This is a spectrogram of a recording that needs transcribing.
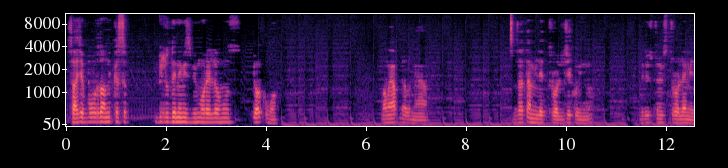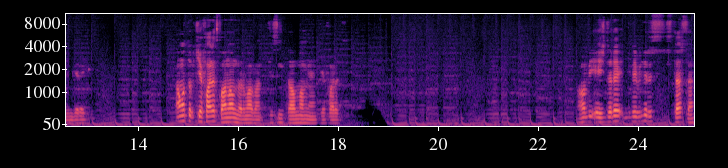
sadece buradanlık kasıp bir Luden'imiz bir Morello'muz yok mu? Ama yapmayalım ya. Zaten millet trolleyecek oyunu. Bir üstüne biz trollemeyelim gerek. Ama tabii kefaret falan almıyorum abi ben. Kesinlikle almam yani kefaret. Ama bir ejdere gidebiliriz istersen.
